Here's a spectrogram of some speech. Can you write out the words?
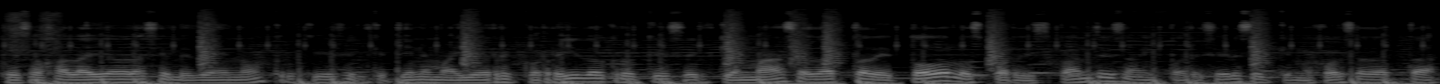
pues ojalá y ahora se le dé, ¿no? Creo que es el que tiene mayor recorrido, creo que es el que más se adapta de todos los participantes, a mi parecer es el que mejor se adapta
